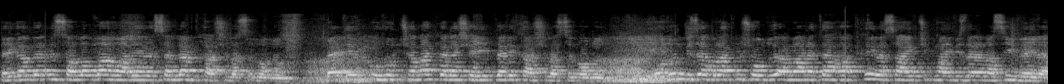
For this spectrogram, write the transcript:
Peygamberimiz sallallahu aleyhi ve sellem karşılasın onu. Bedir, Uhud, Çanakkale şehitleri karşılasın onu. Onun bize bırakmış olduğu emanete hakkıyla sahip çıkmayı bizlere nasip eyle.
